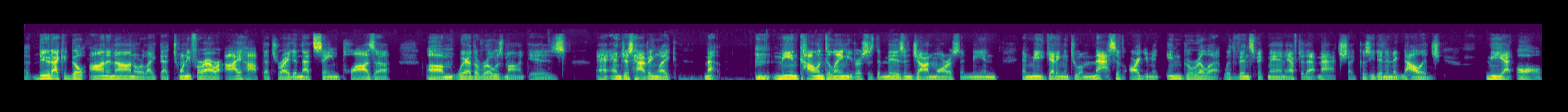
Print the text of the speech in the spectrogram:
uh, dude, I could go on and on, or like that 24 hour IHOP that's right in that same plaza um, where the Rosemont is, and, and just having like, me and Colin Delaney versus the Miz and John Morrison, me and and me getting into a massive argument in Gorilla with Vince McMahon after that match, like because he didn't acknowledge me at all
